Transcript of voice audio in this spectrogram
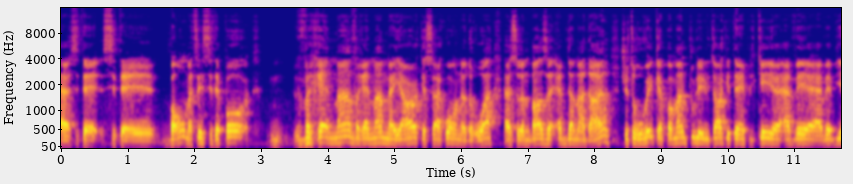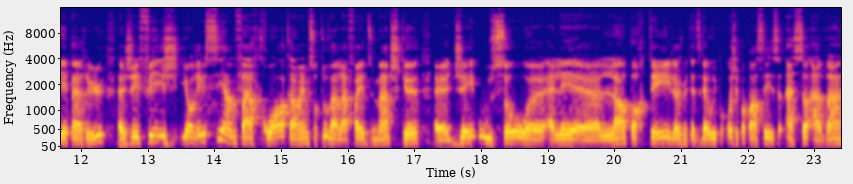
Euh, c'était, c'était bon, mais tu sais, c'était pas vraiment, vraiment meilleur que ce à quoi on a droit euh, sur une base hebdomadaire. J'ai trouvé que pas mal tous les lutteurs qui étaient impliqués euh, avaient, avaient bien paru. Euh, j'ai fait, ils ont réussi à me faire croire quand même, surtout vers la fin du match, que euh, Jay Uso euh, allait l'emporter. Là, je m'étais dit, ben oui, pourquoi j'ai pas pensé à ça avant?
